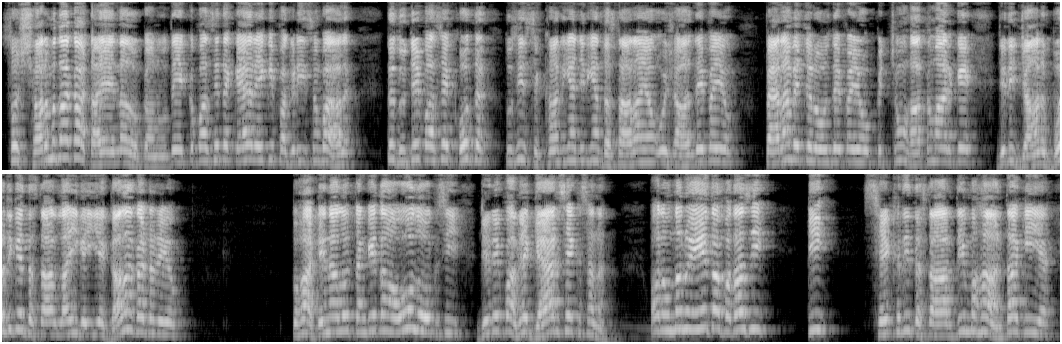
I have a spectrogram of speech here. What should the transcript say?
ਸੋ ਸ਼ਰਮ ਦਾ ਘਾਟਾ ਆ ਇਹਨਾਂ ਲੋਕਾਂ ਨੂੰ। ਤੇ ਇੱਕ ਪਾਸੇ ਤਾਂ ਕਹਿ ਰਹੇ ਕਿ ਪਗੜੀ ਸੰਭਾਲ, ਤੇ ਦੂਜੇ ਪਾਸੇ ਖੁਦ ਤੁਸੀਂ ਸਿੱਖਾਂ ਦੀਆਂ ਜਿਹੜੀਆਂ ਦਸਤਾਰਾਂ ਆ, ਉਹ ਛਾਲਦੇ ਪਏ ਹੋ। ਪੈਰਾਂ ਵਿੱਚ ਰੋਲਦੇ ਪਏ ਹੋ, ਪਿੱਛੋਂ ਹੱਥ ਮਾਰ ਕੇ ਜਿਹੜੀ ਜਾਨ ਬੁੱਝ ਕੇ ਦਸਤਾਰ ਲਾਈ ਗਈ ਹੈ, ਗਾਲਾਂ ਕੱਢ ਰਹੇ ਹੋ। ਤੁਹਾਡੇ ਨਾਲੋਂ ਚੰਗੇ ਤਾਂ ਉਹ ਲੋਕ ਸੀ, ਜਿਹੜੇ ਭਾਵੇਂ ਗੈਰ ਸਿੱਖ ਸਨ। ਪਰ ਉਹਨਾਂ ਨੂੰ ਇਹ ਤਾਂ ਪਤਾ ਸੀ ਕਿ ਸਿੱਖ ਦੀ ਦਸਤਾਰ ਦੀ ਮਹਾਨਤਾ ਕੀ ਹੈ?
